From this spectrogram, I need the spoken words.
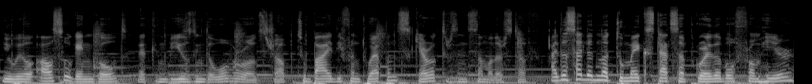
You will also gain gold that can be used in the Overworld shop to buy different weapons, characters and some other stuff. I decided not to make stats upgradable from here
